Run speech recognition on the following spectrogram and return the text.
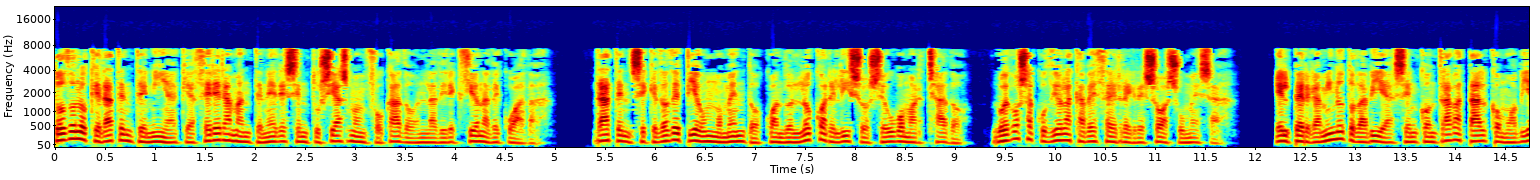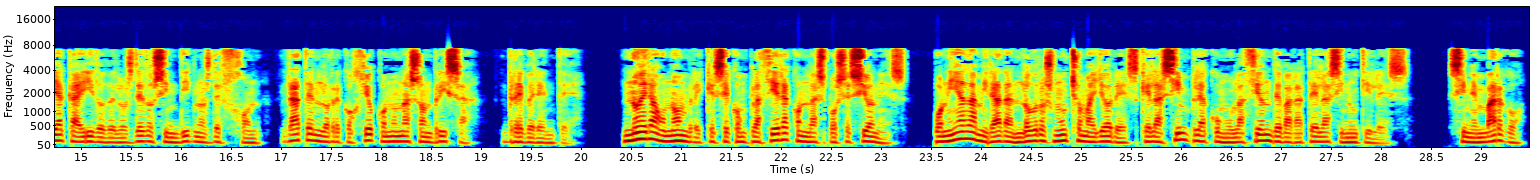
Todo lo que Daten tenía que hacer era mantener ese entusiasmo enfocado en la dirección adecuada. Raten se quedó de pie un momento cuando el loco Areliso se hubo marchado, luego sacudió la cabeza y regresó a su mesa. El pergamino todavía se encontraba tal como había caído de los dedos indignos de Fjon, Raten lo recogió con una sonrisa, reverente. No era un hombre que se complaciera con las posesiones, ponía la mirada en logros mucho mayores que la simple acumulación de bagatelas inútiles. Sin embargo,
